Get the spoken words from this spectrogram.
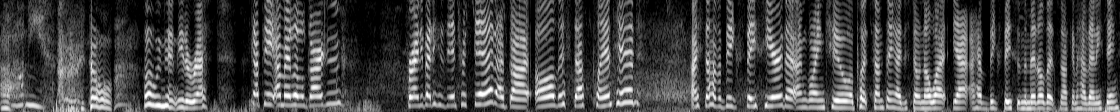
Not me. Know. Oh, we might need a rest. Update on my little garden. For anybody who's interested, I've got all this stuff planted. I still have a big space here that I'm going to uh, put something. I just don't know what yet. I have a big space in the middle that's not going to have anything.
